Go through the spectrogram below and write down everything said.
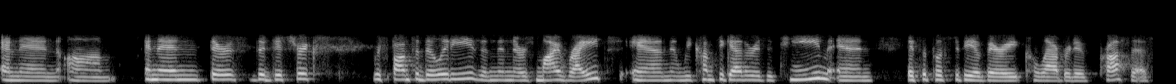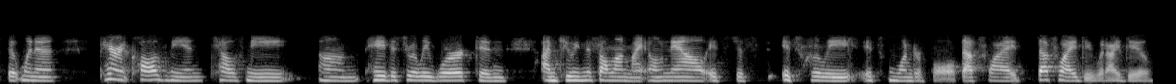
and then um, and then there's the district's responsibilities, and then there's my rights, and then we come together as a team, and it's supposed to be a very collaborative process. But when a parent calls me and tells me, um, hey, this really worked and I'm doing this all on my own now, it's just, it's really, it's wonderful. That's why, that's why I do what I do.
